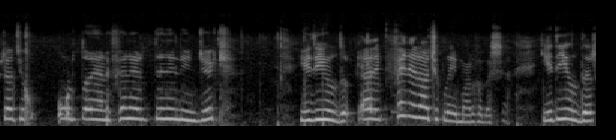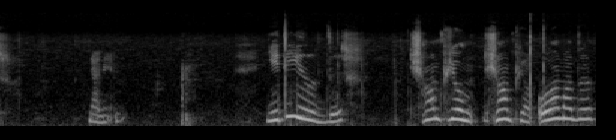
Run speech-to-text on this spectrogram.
Birazcık orada yani Fener denilinecek 7 yıldır yani Fener'i açıklayayım arkadaşlar. 7 yıldır yani 7 yıldır şampiyon şampiyon olamadı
